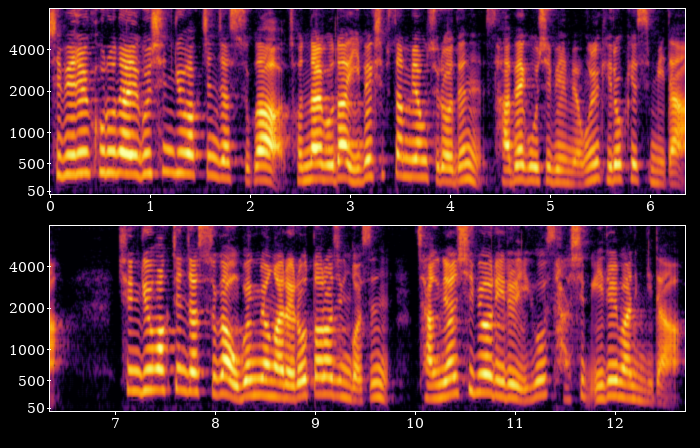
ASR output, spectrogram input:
11일 코로나19 신규 확진자 수가 전날보다 213명 줄어든 451명을 기록했습니다. 신규 확진자 수가 500명 아래로 떨어진 것은 작년 12월 1일 이후 41일 만입니다.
